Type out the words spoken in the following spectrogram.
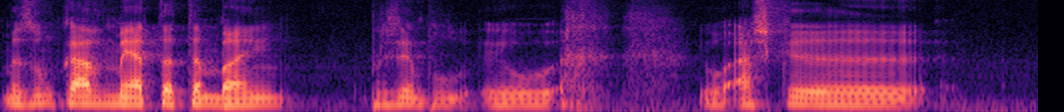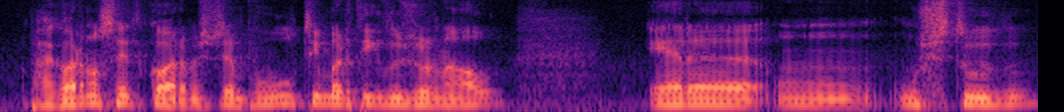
mas um bocado meta também. Por exemplo, eu, eu acho que. pá, agora não sei de cor, mas por exemplo, o último artigo do jornal era um, um estudo,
